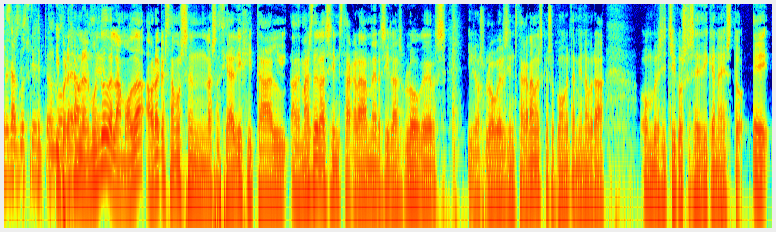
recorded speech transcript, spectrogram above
es algo subjetivo. Y por pero- ejemplo, en el mundo de la moda, ahora que estamos en la sociedad digital, además de las Instagramers y las bloggers, y los bloggers e Instagramers, que supongo que también habrá hombres y chicos que se dedican a esto, eh,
